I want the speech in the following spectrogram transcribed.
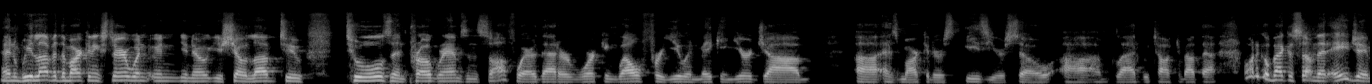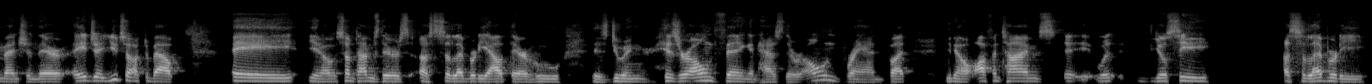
and we love at the Marketing Stir when when you know you show love to tools and programs and software that are working well for you and making your job uh, as marketers easier. So uh, I'm glad we talked about that. I want to go back to something that AJ mentioned there. AJ, you talked about a you know sometimes there's a celebrity out there who is doing his or own thing and has their own brand but you know oftentimes it, it, you'll see a celebrity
